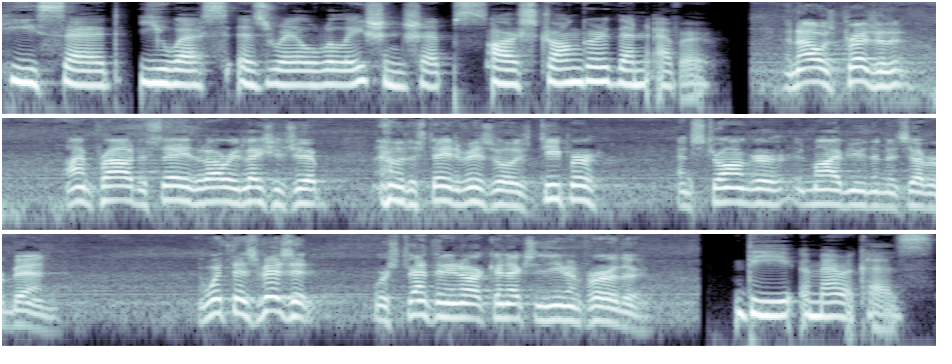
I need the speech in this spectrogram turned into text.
He said U.S. Israel relationships are stronger than ever. And now, as president, I'm proud to say that our relationship with the State of Israel is deeper and stronger, in my view, than it's ever been. And with this visit, we're strengthening our connections even further. The Americas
